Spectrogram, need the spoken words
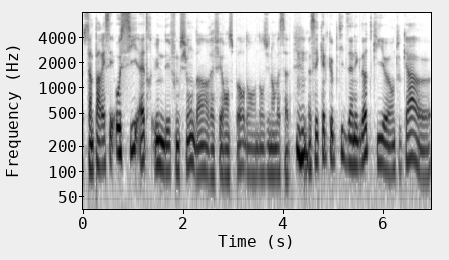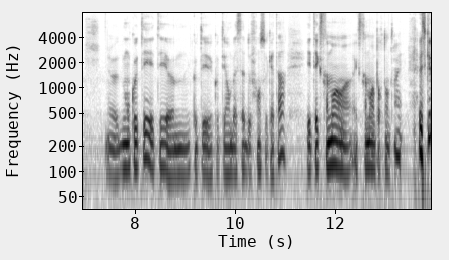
ça me paraissait aussi être une des fonctions d'un référent sport dans, dans une ambassade. Mhm. C'est quelques petites anecdotes qui, en tout cas, de mon côté, étaient côté côté ambassade de France au Qatar était extrêmement extrêmement importante. Est-ce que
